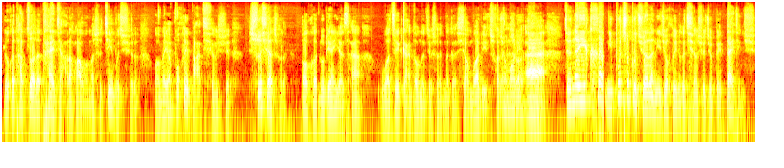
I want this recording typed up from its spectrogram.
如果他做的太假的话，我们是进不去的，我们也不会把情绪书写出来。包括路边野餐，我最感动的就是那个小茉莉出来的时候哎，就那一刻，你不知不觉的，你就会那个情绪就被带进去。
